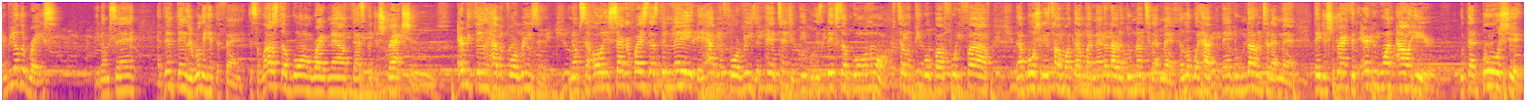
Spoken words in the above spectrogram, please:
every other race. You know what I'm saying? And then things will really hit the fan. There's a lot of stuff going on right now that's a distraction. Everything happened for a reason. You know what I'm saying? All these sacrifices that's been made, they happening for a reason. Pay attention, people. It's big stuff going on. I was telling people about 45, that bullshit they talking about that. I'm man, they're not gonna do nothing to that man. And look what happened. They ain't do nothing to that man. They distracted everyone out here with that bullshit.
